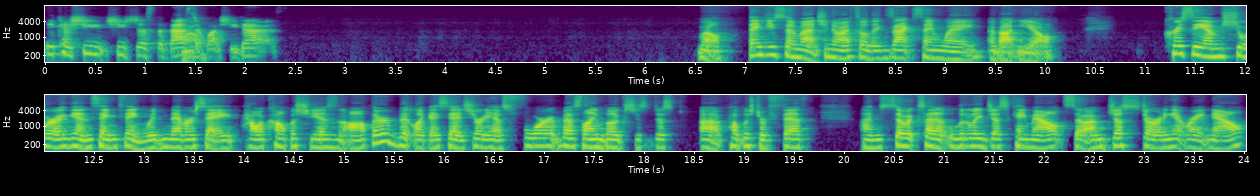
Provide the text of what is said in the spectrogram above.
because she she's just the best wow. at what she does. Well, thank you so much. You know, I feel the exact same way about you. Chrissy, I'm sure, again, same thing, would never say how accomplished she is as an author. But like I said, she already has four best-selling books, just, just uh, published her fifth. I'm so excited. It literally just came out. So I'm just starting it right now.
